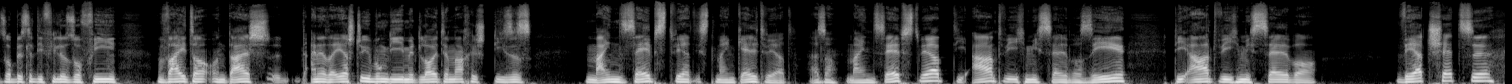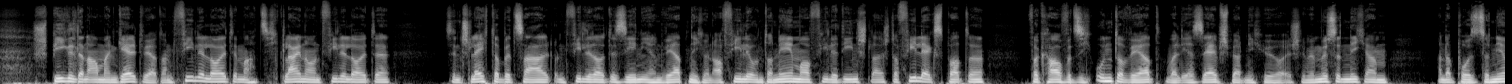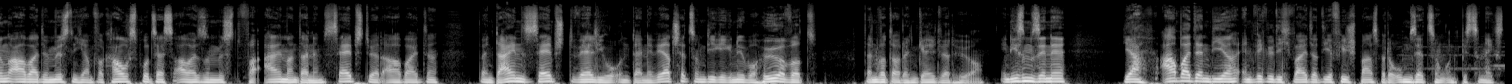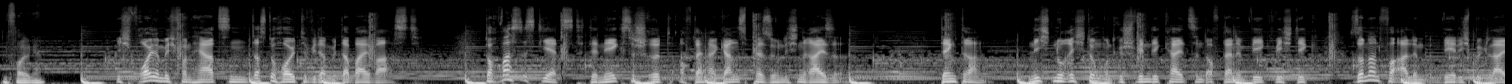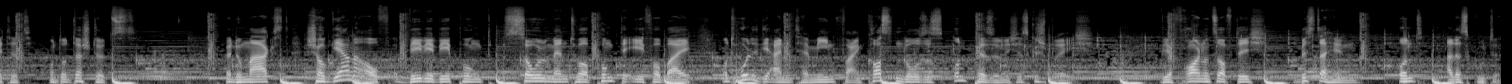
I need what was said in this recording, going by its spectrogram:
so ein bisschen die Philosophie, weiter. Und da ist eine der ersten Übungen, die ich mit Leuten mache, ist dieses mein Selbstwert ist mein Geldwert. Also mein Selbstwert, die Art, wie ich mich selber sehe, die Art, wie ich mich selber wertschätze, spiegelt dann auch mein Geldwert. Und viele Leute machen sich kleiner und viele Leute sind schlechter bezahlt und viele Leute sehen ihren Wert nicht. Und auch viele Unternehmer, viele Dienstleister, viele Experten verkaufen sich unter Wert, weil ihr Selbstwert nicht höher ist. wir müssen nicht am an der Positionierung arbeiten, wir müssen nicht am Verkaufsprozess arbeiten, sondern müssen vor allem an deinem Selbstwert arbeiten. Wenn dein Selbstvalue und deine Wertschätzung dir gegenüber höher wird, dann wird auch dein Geldwert höher. In diesem Sinne, ja, arbeite an dir, entwickel dich weiter, dir viel Spaß bei der Umsetzung und bis zur nächsten Folge. Ich freue mich von Herzen, dass du heute wieder mit dabei warst. Doch was ist jetzt der nächste Schritt auf deiner ganz persönlichen Reise? Denk dran, nicht nur Richtung und Geschwindigkeit sind auf deinem Weg wichtig, sondern vor allem, wer dich begleitet und unterstützt. Wenn du magst, schau gerne auf www.soulmentor.de vorbei und hole dir einen Termin für ein kostenloses und persönliches Gespräch. Wir freuen uns auf dich. Bis dahin und alles Gute.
